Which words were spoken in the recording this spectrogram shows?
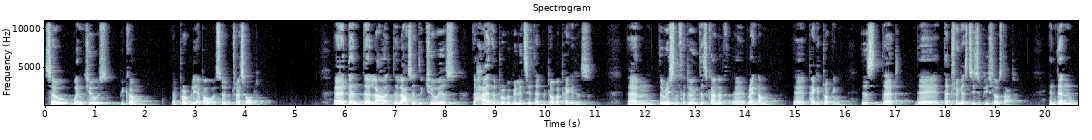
So when queues become uh, probably above a certain threshold, uh, then the, lar the larger the queue is, the higher the probability that we drop a packet is. Um, the reason for doing this kind of uh, random uh, packet dropping is that the, that triggers TCP slow start. And then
